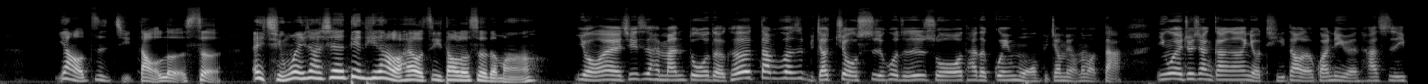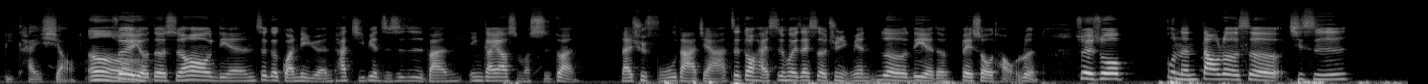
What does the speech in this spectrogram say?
要自己倒垃圾，哎、欸，请问一下，现在电梯大楼还有自己倒垃圾的吗？有哎、欸，其实还蛮多的，可是大部分是比较旧式，或者是说它的规模比较没有那么大。因为就像刚刚有提到的，管理员他是一笔开销，嗯，所以有的时候连这个管理员他即便只是日班，应该要什么时段，来去服务大家，这都还是会在社区里面热烈的备受讨论。所以说，不能倒垃圾，其实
